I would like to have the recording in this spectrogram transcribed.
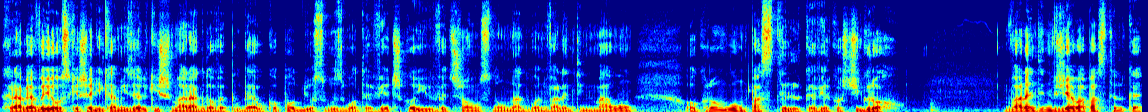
Hrabia wyjął z kieszeni kamizelki szmaragdowe pudełko, podniósł złote wieczko i wytrząsnął na dłoń Walentin małą, okrągłą pastylkę wielkości grochu. Walentin wzięła pastylkę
